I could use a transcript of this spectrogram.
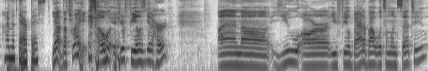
I'm a therapist. Yeah, that's right. So if your feelings get hurt and uh, you are you feel bad about what someone said to you,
